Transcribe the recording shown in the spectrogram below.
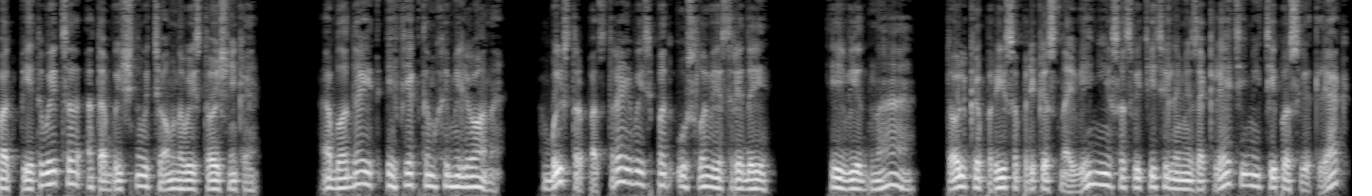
подпитывается от обычного темного источника, обладает эффектом хамелеона, быстро подстраиваясь под условия среды, и видна только при соприкосновении со светительными заклятиями типа светляк,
